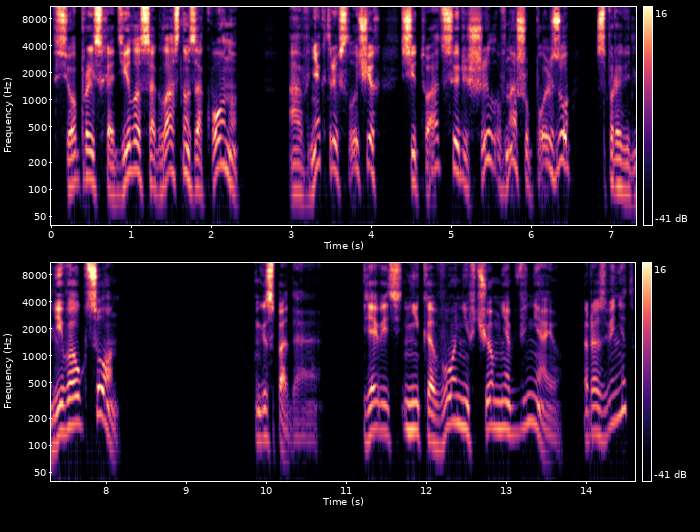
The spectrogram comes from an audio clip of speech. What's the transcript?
Все происходило согласно закону, а в некоторых случаях ситуацию решил в нашу пользу справедливый аукцион. Господа, я ведь никого ни в чем не обвиняю, разве нет?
